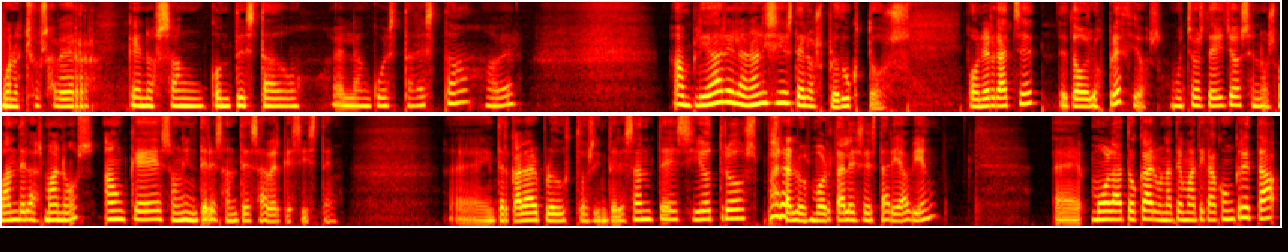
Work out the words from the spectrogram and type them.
Bueno, chus, a ver qué nos han contestado en la encuesta esta. A ver. Ampliar el análisis de los productos. Poner gadget de todos los precios. Muchos de ellos se nos van de las manos, aunque son interesantes saber que existen. Eh, intercalar productos interesantes y otros para los mortales estaría bien. Eh, mola tocar una temática concreta,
